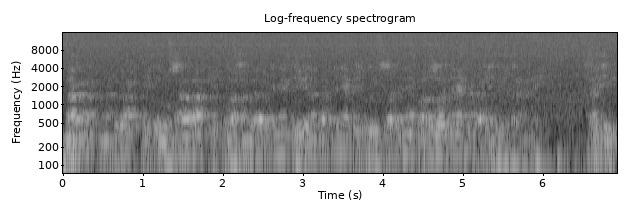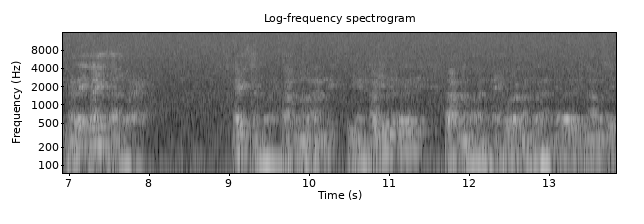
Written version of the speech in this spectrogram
නරක නතරක් ඒක මුසාවක් ඒක අසංගතනයක් තේරන වචනයක් ඒක විශ්වචනයක් පරවචනයක් නම් කටින් පිට කරන්නේ. හරි හැබැයි කයින් කරනවා. කයින් කරනවා. තාත්ම කරන්නේ ඒක කයින් කරන්නේ තාත්ම කරන්නේ හොරකම් කරන්නේ වැඩි නාමයෙන්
